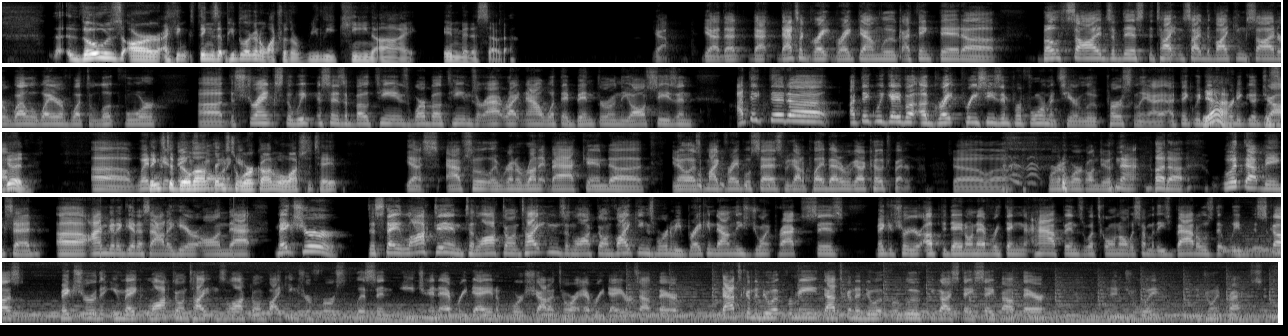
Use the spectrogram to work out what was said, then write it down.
Those are I think things that people are going to watch with a really keen eye in Minnesota yeah, that that that's a great breakdown, Luke. I think that uh, both sides of this, the Titan side, the Viking side, are well aware of what to look for. Uh, the strengths, the weaknesses of both teams, where both teams are at right now, what they've been through in the all season. I think that uh, I think we gave a, a, great preseason performance here, Luke. Personally, I, I think we did yeah, a pretty good job. Good. Uh, things to, to build on, things to work on. We'll watch the tape. Yes, absolutely. We're going to run it back, and uh, you know, as Mike Vrabel says, we got to play better. We got to coach better. So uh, we're gonna work on doing that. But uh, with that being said, uh, I'm gonna get us out of here on that. Make sure to stay locked in to Locked On Titans and Locked On Vikings. We're gonna be breaking down these joint practices, making sure you're up to date on everything that happens, what's going on with some of these battles that we've discussed. Make sure that you make Locked On Titans, Locked On Vikings your first listen each and every day. And of course, shout out to our everydayers out there. That's gonna do it for me. That's gonna do it for Luke. You guys stay safe out there and enjoy the joint practices.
